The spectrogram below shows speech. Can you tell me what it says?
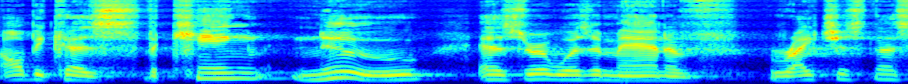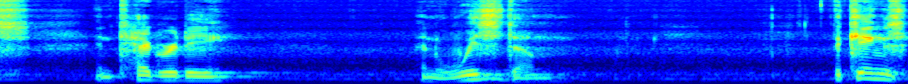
All because the king knew Ezra was a man of righteousness, integrity, and wisdom. The king's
